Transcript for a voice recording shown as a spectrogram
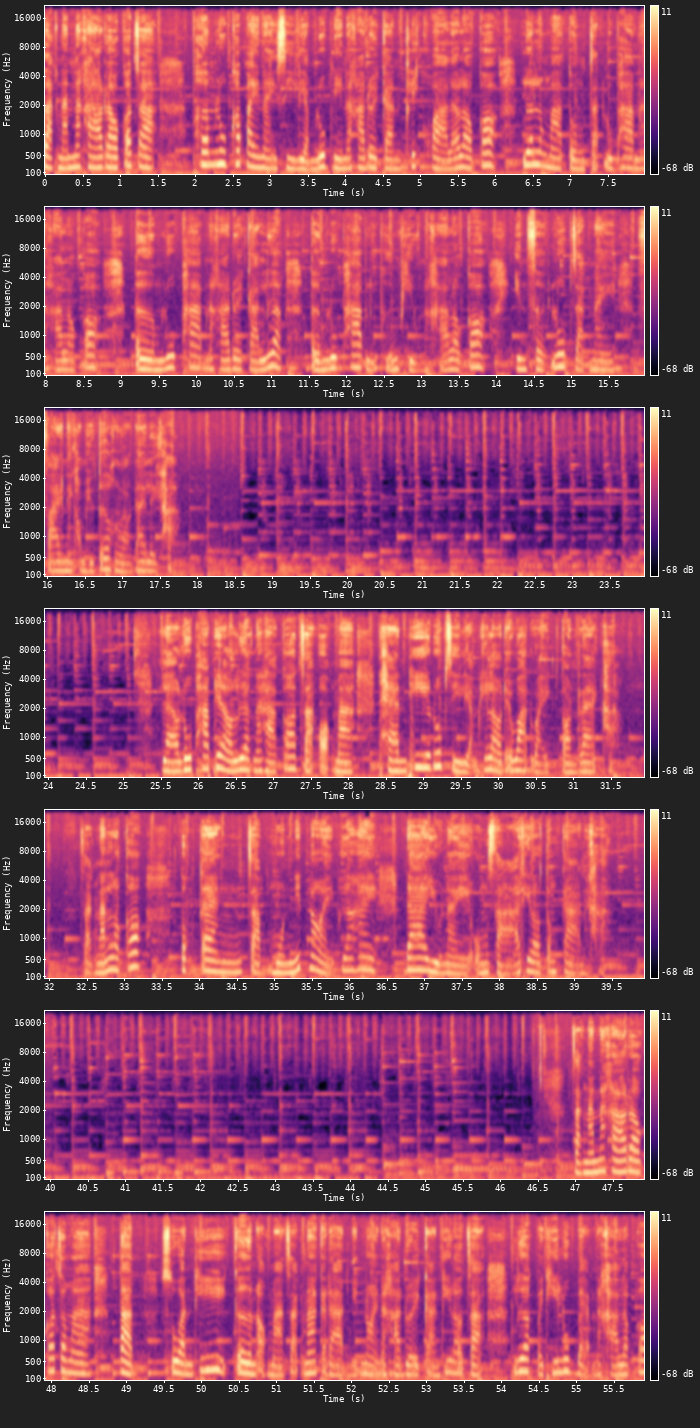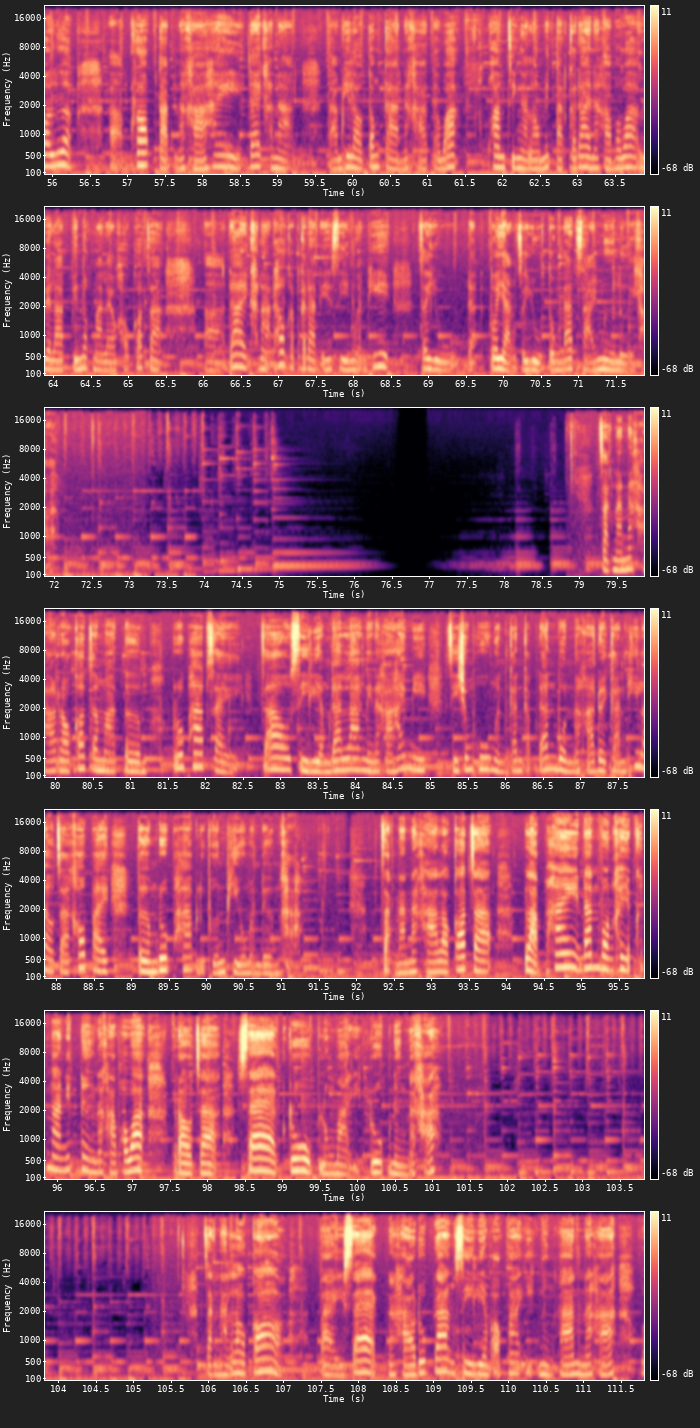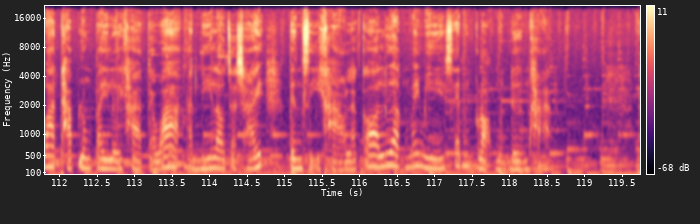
จากนั้นนะคะเราก็จะ เพิ่มรูปเข้าไปในสี่เหลี่ยมรูปนี้นะคะ โดยการคลิกขวาแล้วเราก็เลื่อนลงมาตรงจัดรูปภาพนะคะ เราก็เติมรูปภาพนะคะ โดยการเลือกเติมรูปภาพหรือพื้นผิวนะคะ เราก็ insert รูปจากในไฟล์ในคอมพิวเตอร์ของเราได้เลยค่ะแล้วรูปภาพที่เราเลือกนะคะ ก็จะออกมาแทนที่รูปสี่เหลี่ยมที่เราได้วาดไว้ตอนแรกค่ะ จากนั้นเราก็ตกแต่งจับหมุนนิดหน่อยเพื่อให้ได้อยู่ในองศาที่เราต้องการค่ะจากนั้นนะคะเราก็จะมาตัด ส่วนที่เกินออกมาจากหน้ากระดาษนิดหน่อยนะคะ โดยการที่เราจะเลือกไปที่รูปแบบนะคะ แล้วก็เลือกอครอบตัดนะคะให้ได้ขนาดตามที่เราต้องการนะคะ แต่ว่าความจริงอะเราไม่ตัดก็ได้นะคะ เพราะว่าเวลาปิ้นออกมาแล้วเขาก็จะได้ขนาดเท่ากับกระดาษ A4 เหมือนที่จะอยู่ตัวอย่างจะอยู่ตรงด้านซ้ายมือเลยค่ะ จากนั้นนะคะเราก็จะมาเติมรูปภาพใส่เจ้าสี่เหลี่ยมด้านล่างนี้นะคะ ให้มีสีชมพูเหมือนกันกับด้านบนนะคะ โดยการที่เราจะเข้าไปเติมรูปภาพหรือพื้นผิวเหมือนเดิมค่ะ จากนั้นนะคะเราก็จะปรับให้ด้านบนขยับขึ้นมานิดนึงนะคะ เพราะว่าเราจะแทรกรูปลงมาอีกรูปหนึ่งนะคะจากนั้นเราก็ ไปแทรกนะคะ รูปร่างสี่เหลี่ยมออกมาอีกหนึ่งอันนะคะ วาดทับลงไปเลยค่ะ แต่ว่าอันนี้เราจะใช้เป็นสีขาวแล้วก็เลือกไม่มีเส้นกรอบเหมือนเดิมค่ะ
